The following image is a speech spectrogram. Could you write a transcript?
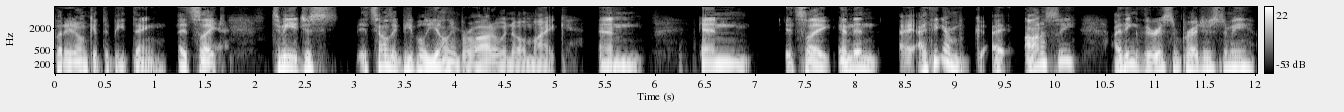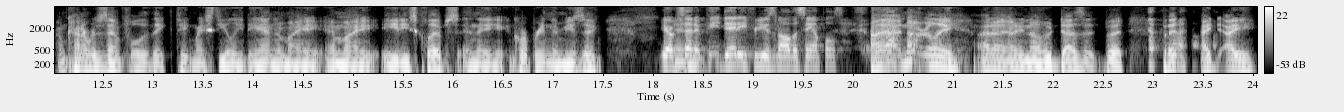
but I don't get the beat thing. It's like yeah. to me it just it sounds like people yelling bravado into a mic and and it's like and then I, I think I'm I, honestly, I think there is some prejudice to me. I'm kind of resentful that they take my Steely Dan and my and my '80s clips and they incorporate in their music. You're upset and, at P Diddy for using all the samples? I, not really. I don't, I don't even know who does it, but but I, I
